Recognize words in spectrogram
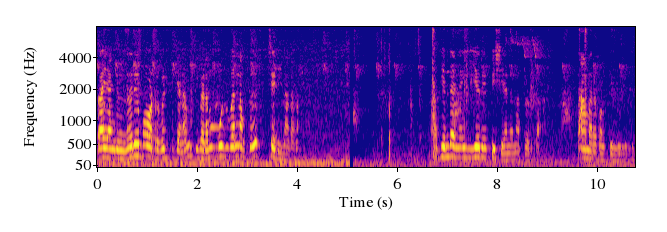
ട്രയാങ്കിളിൽ ഒരു ബോർഡർ പിടിപ്പിക്കണം. ഇവിടെ മുഴുവൻ നമുക്ക് ചെടി നടണം. ആദ്യം തന്നെ ഈ ഒരു പിഷേനെ നട്ടുകൊടുക്കാം താമര കുളത്തിന്റെ ഉള്ളിൽ.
